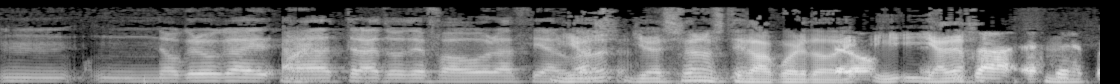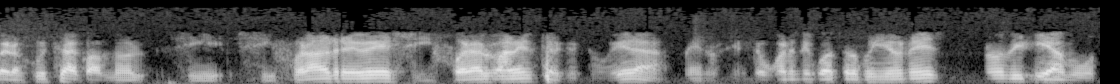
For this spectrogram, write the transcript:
mm, no creo que haga tratos de favor hacia el Yo, Barça. yo eso no estoy de acuerdo. ¿eh? Pero, Y, y ya escucha, es que- pero escucha, cuando si, si fuera al revés, si fuera el Valencia que tuviera menos 144 millones, no diríamos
